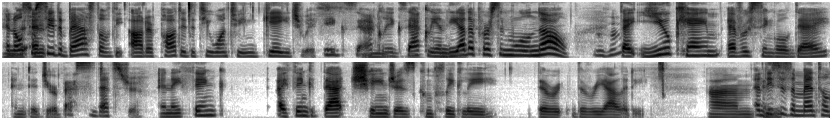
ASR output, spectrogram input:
And, also see the best of the other party that you want to engage with. exactly Mm. exactly and the other person will know Mhm. that you came every single day and did your best That's true. and i think i think that changes completely the re- the reality um And this is a mental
